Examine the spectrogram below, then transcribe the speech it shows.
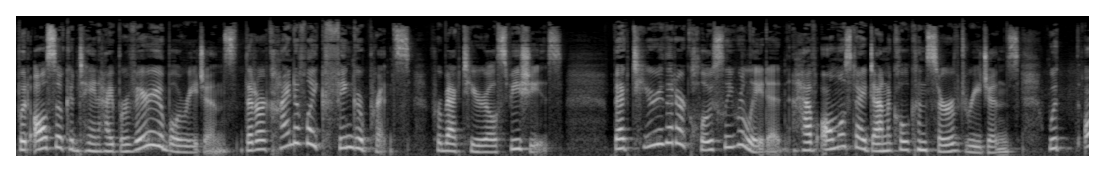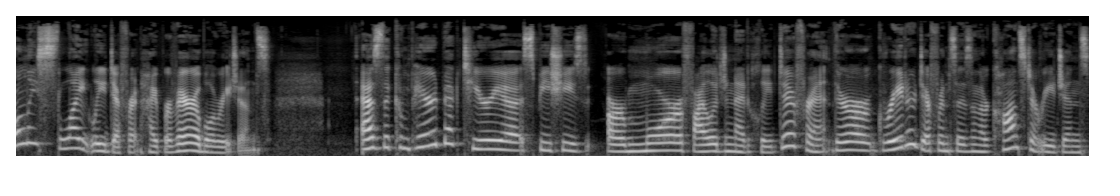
but also contain hypervariable regions that are kind of like fingerprints for bacterial species. Bacteria that are closely related have almost identical conserved regions with only slightly different hypervariable regions. As the compared bacteria species are more phylogenetically different, there are greater differences in their constant regions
